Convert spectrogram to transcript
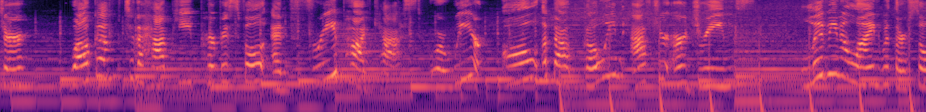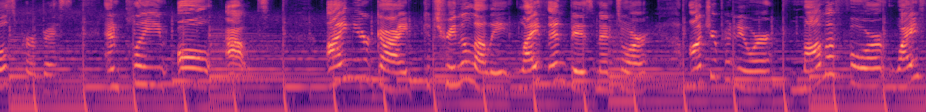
sister. Welcome to the Happy, Purposeful, and Free podcast, where we are all about going after our dreams, living aligned with our soul's purpose, and playing all out. I'm your guide, Katrina Lelli, life and biz mentor, entrepreneur, mama four, wife,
